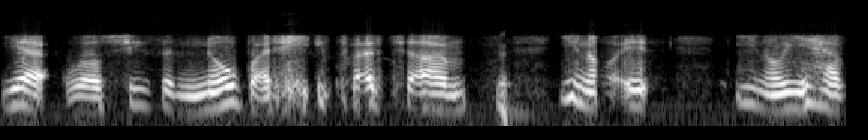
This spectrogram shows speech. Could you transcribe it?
Yeah, well, she's a nobody, but um, you know it. You know, you have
